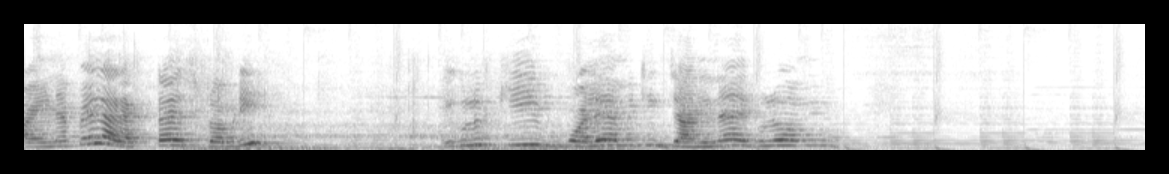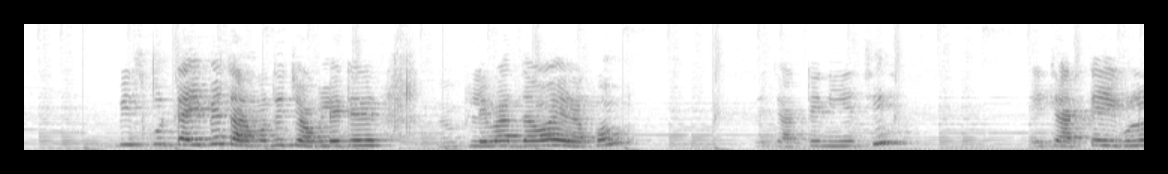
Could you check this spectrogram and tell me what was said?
পাইনাপেল আর একটা স্ট্রবেরি এগুলো কি বলে আমি ঠিক জানি না, এগুলো আমি বিস্কুট টাইপের তার মধ্যে চকলেটের ফ্লেভার দেওয়া এরকম। চারটে নিয়েছি। এই চারটে এইগুলো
